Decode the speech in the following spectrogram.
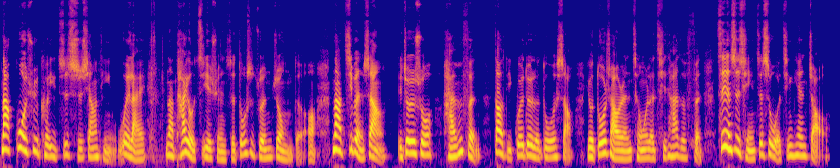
那过去可以支持香婷，未来那他有自己的选择，都是尊重的哦。那基本上也就是说，韩粉到底归队了多少？有多少人成为了其他的粉？这件事情，这是我今天找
